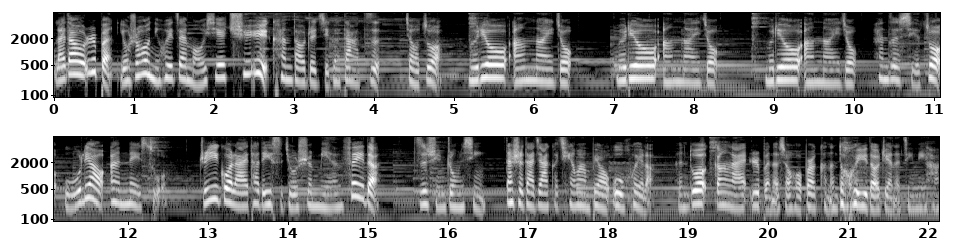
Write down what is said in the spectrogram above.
来到日本，有时候你会在某一些区域看到这几个大字，叫做 murio anaijo，murio anaijo，murio anaijo，汉字写作无料案内所。直译过来，它的意思就是免费的。咨询中心，但是大家可千万不要误会了，很多刚来日本的小伙伴可能都会遇到这样的经历哈。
